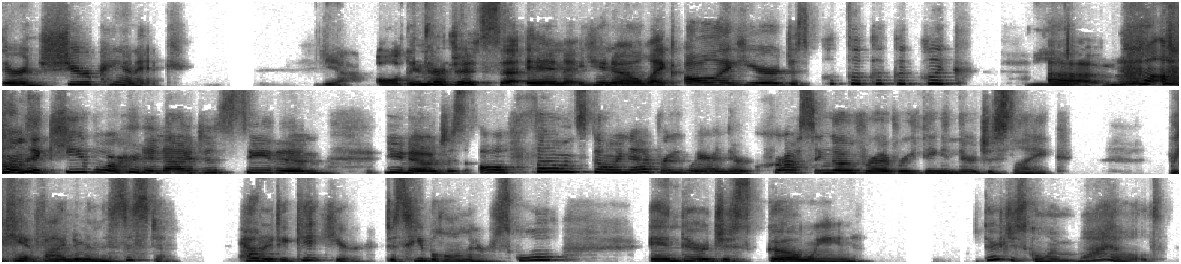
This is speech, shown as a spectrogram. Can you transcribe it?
They're in sheer panic. Yeah, all the And they're just in you know, like all I hear just click, click, click, click, click Yeah. um, on the keyboard and I just see them, you know, just all phones going everywhere and they're crossing over everything and they're just like, we can't find him in the system. How did he get here? Does he belong in our school? And they're just going, they're just going wild.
